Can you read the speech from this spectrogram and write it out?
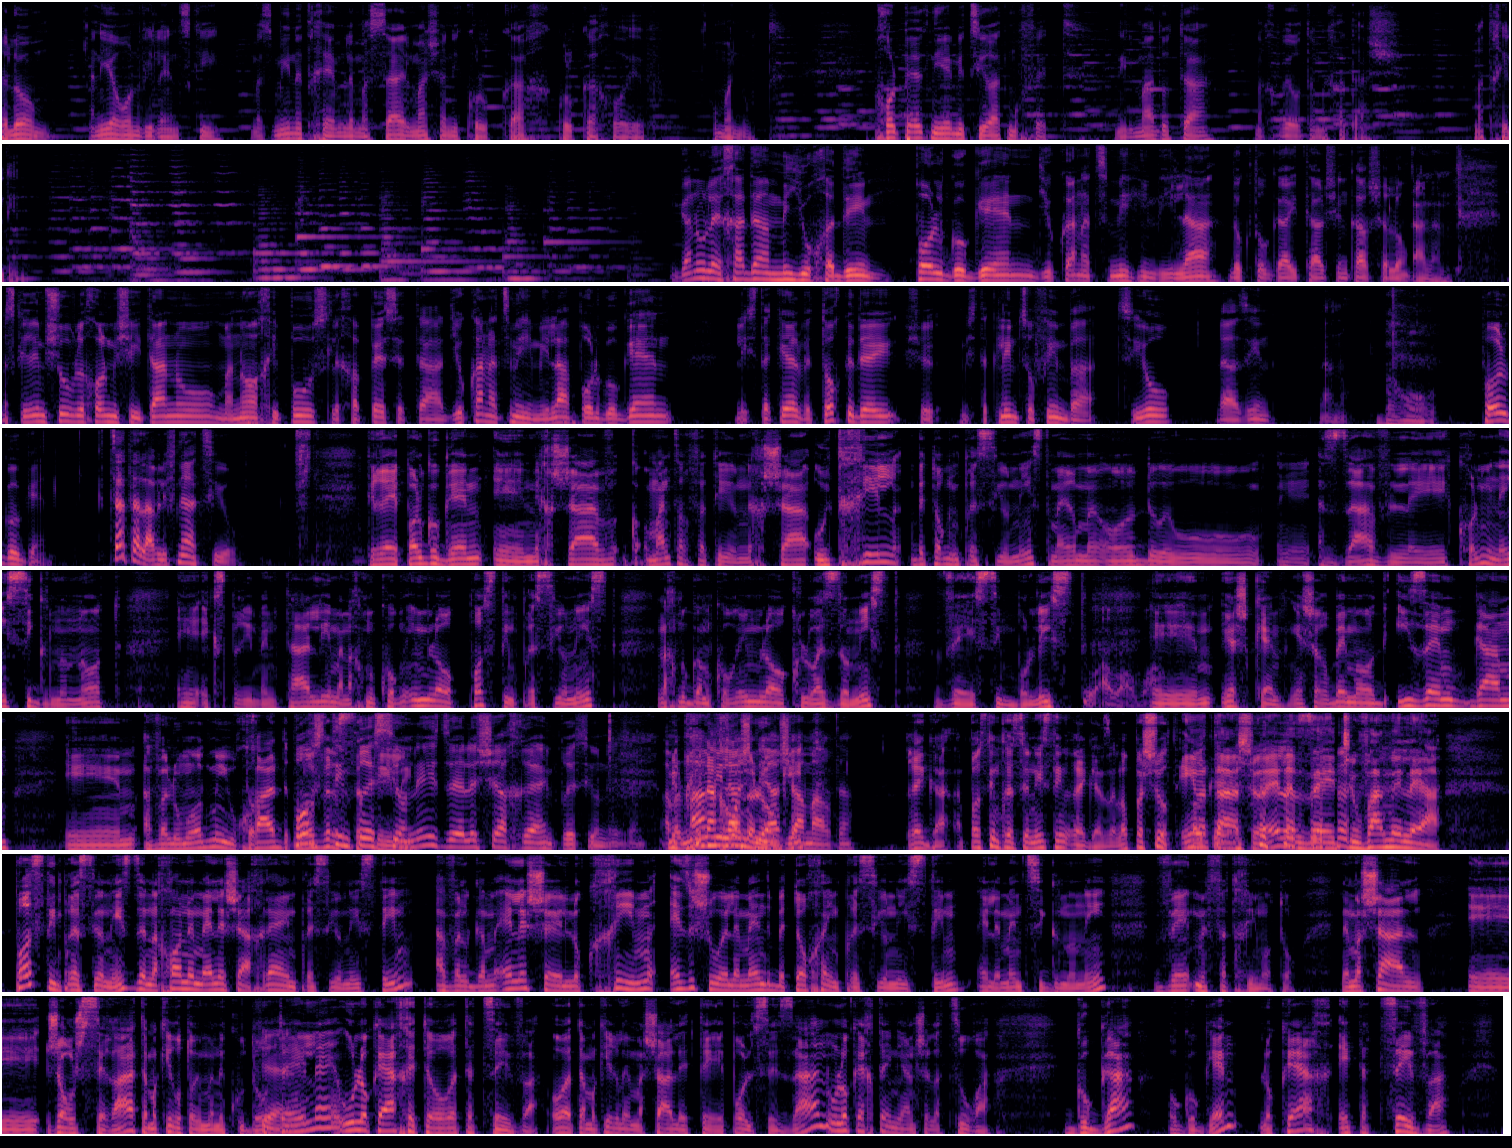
שלום, אני ירון וילנסקי, מזמין אתכם למסע אל מה שאני כל כך כל כך אוהב, אומנות. בכל פרק נהיה עם יצירת מופת, נלמד אותה, נחווה אותה מחדש. מתחילים. הגענו לאחד המיוחדים, פול גוגן, דיוקן עצמי עם הילה, דוקטור גיא טל שנקר שלום. אהלן. מזכירים שוב לכל מי שאיתנו, מנוע חיפוש, לחפש את הדיוקן עצמי עם הילה, פול גוגן, להסתכל, ותוך כדי שמסתכלים, צופים בציור, להאזין לנו. ברור. פול גוגן, קצת עליו לפני הציור. תראה, פול גוגן אה, נחשב, אומן צרפתי, הוא נחשב, הוא התחיל בתור אימפרסיוניסט, מהר מאוד הוא אה, עזב לכל מיני סגנונות אה, אקספרימנטליים, אנחנו קוראים לו פוסט-אימפרסיוניסט, אנחנו גם קוראים לו קלואזוניסט וסימבוליסט. וואו, וואו, וואו. אה, יש, כן, יש הרבה מאוד איזם גם. אה, אבל הוא מאוד מיוחד, מאוד ורסטילי. פוסט-אימפרסיוניסט זה אלה שאחרי האימפרסיוניזם. אבל מה המילה השנייה שאמרת? רגע, הפוסט-אימפרסיוניסטים, רגע, זה לא פשוט. אם אוקיי. אתה שואל, אז אה, תשובה מלאה. פוסט-אימפרסיוניסט זה נכון הם אלה שאחרי האימפרסיוניסטים, אבל גם אלה שלוקחים איזשהו אלמנט בתוך האימפרסיוניסטים, אלמנט סגנוני, ומפתחים אותו. למשל, אה, ז'ורג' סרה, אתה מכיר אותו עם הנקודות כן. האלה, הוא לוקח את תיאוריית הצבע. או אתה מכיר למשל את אה, פול סזן, הוא לוקח את העניין של הצורה. גוגה או גוגן לוקח את הצבע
